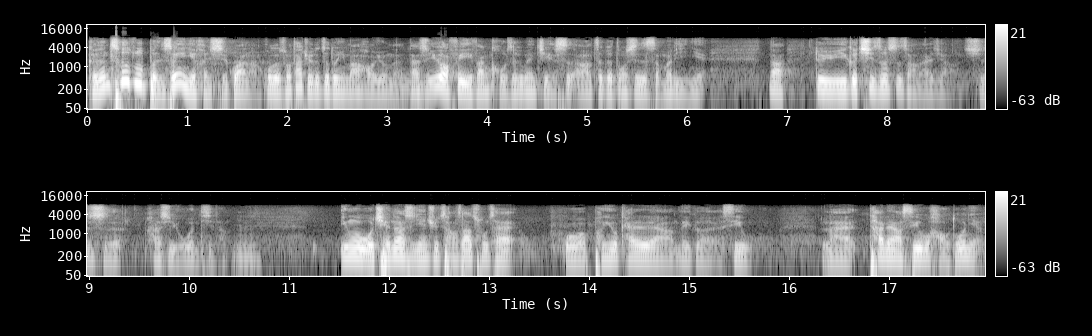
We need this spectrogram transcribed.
可能车主本身已经很习惯了，或者说他觉得这东西蛮好用的，但是又要费一番口舌跟别人解释啊，这个东西是什么理念？那对于一个汽车市场来讲，其实还是有问题的。嗯，因为我前段时间去长沙出差，我朋友开了辆那个 C 五，来，他那辆 C 五好多年了，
